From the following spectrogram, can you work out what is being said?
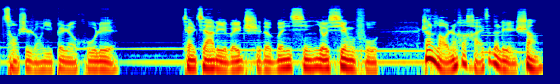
总是容易被人忽略，将家里维持的温馨又幸福。让老人和孩子的脸上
